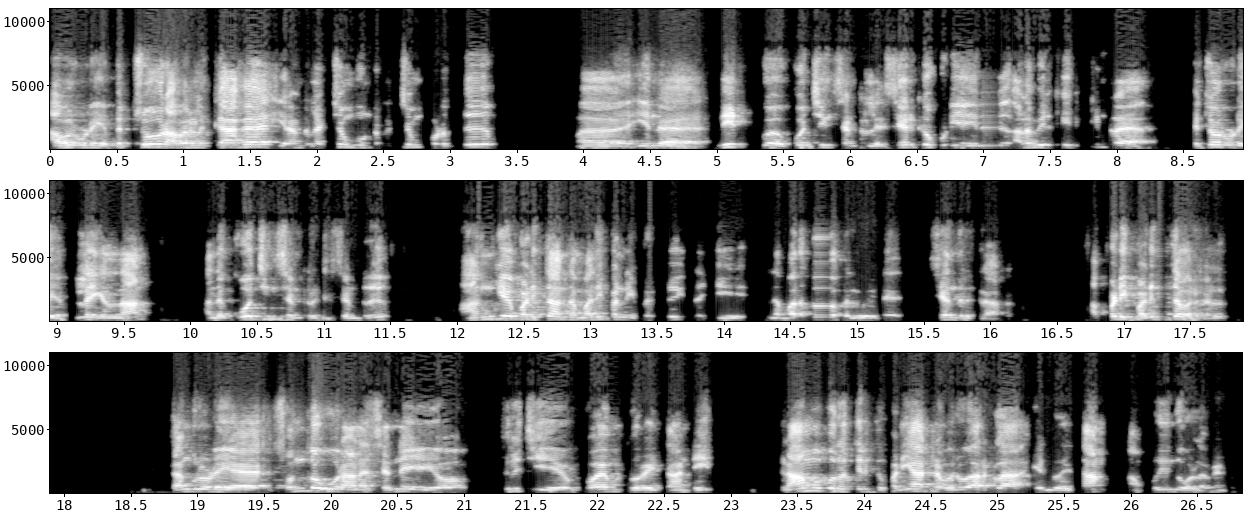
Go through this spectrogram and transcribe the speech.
அவர்களுடைய பெற்றோர் அவர்களுக்காக இரண்டு லட்சம் மூன்று லட்சம் கொடுத்து இந்த நீட் கோச்சிங் சென்டர்ல சேர்க்கக்கூடிய அளவிற்கு இருக்கின்ற பெற்றோருடைய பிள்ளைகள் தான் அந்த கோச்சிங் சென்டருக்கு சென்று அங்கே படித்த அந்த மதிப்பெண்ணை பெற்று இன்னைக்கு இந்த மருத்துவ கல்லூரியில சேர்ந்திருக்கிறார்கள். அப்படி படித்தவர்கள் தங்களுடைய சொந்த ஊரான சென்னையோ திருச்சியையோ கோயம்புத்தூரை தாண்டி கிராமப்புறத்திற்கு பணியாற்ற வருவார்களா என்பதைத்தான் நாம் புரிந்து கொள்ள வேண்டும்.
